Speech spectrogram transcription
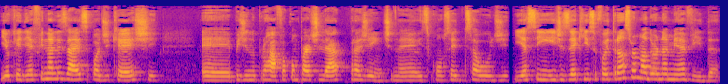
e eu queria finalizar esse podcast é, pedindo pro Rafa compartilhar pra gente, né, esse conceito de saúde e assim, e dizer que isso foi transformador na minha vida.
